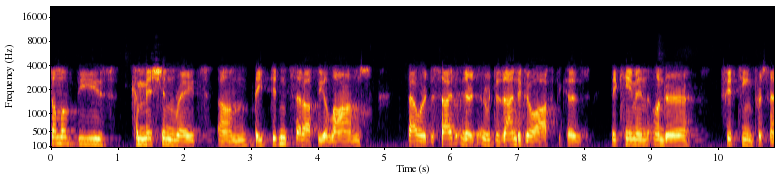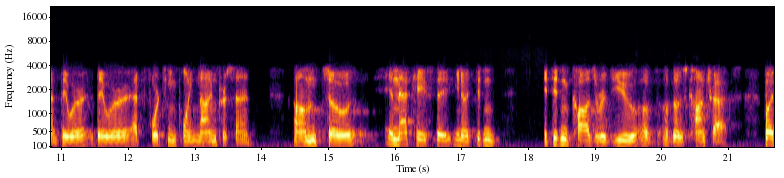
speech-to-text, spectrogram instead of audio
some of these commission rates, um, they didn't set off the alarms that were decided or designed to go off because they came in under 15%. They were they were at 14.9%. Um, so in that case, they you know it didn't it didn't cause a review of of those contracts. But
